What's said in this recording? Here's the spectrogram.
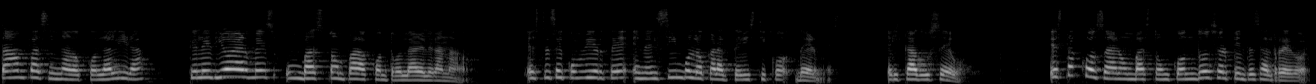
tan fascinado con la lira que le dio a Hermes un bastón para controlar el ganado. Este se convierte en el símbolo característico de Hermes, el caduceo. Esta cosa era un bastón con dos serpientes alrededor,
